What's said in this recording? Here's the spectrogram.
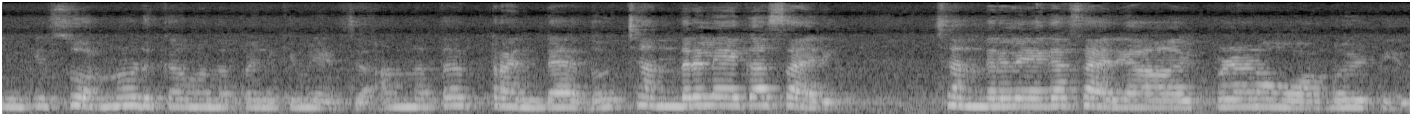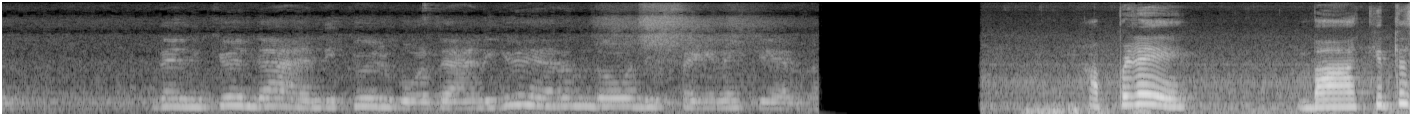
എനിക്ക് സ്വർണം എടുക്കാൻ വന്നപ്പോൾ എനിക്ക് മേടിച്ചത്. അന്നത്തെ ട്രെൻഡായിരുന്നു ചന്ദ്രലേഖ സാരി. ചന്ദ്രലേഖ സാരി ആ ഇപ്പോഴാണ് ഓർമ്മ കിട്ടിയത്. ഇത് എനിക്കും എന്റെ ആന്റിക്കും ഒരുപോലത്തെ. ആന്റിക്ക് വേറെ എന്തോ ഡിസൈനൊക്കെ ആയിരുന്നു. അപ്പോഴേ ബാക്കിത്തെ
